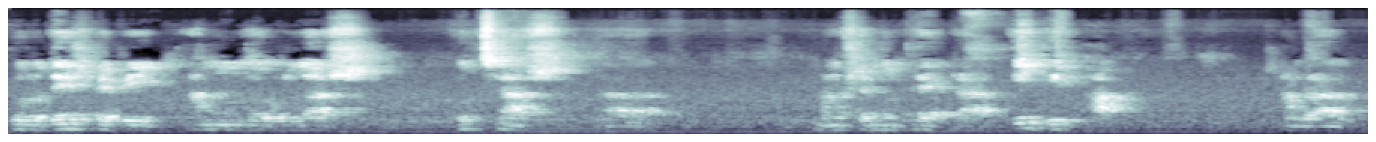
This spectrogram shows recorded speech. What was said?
পুরো দেশব্যাপী আনন্দ, উল্লাস, উচ্ছ্বাস মানুষের মধ্যে একটা ঈদ ঈদ ভাব আমরা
